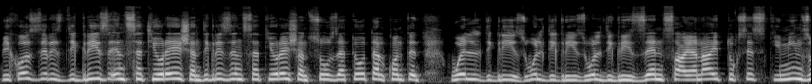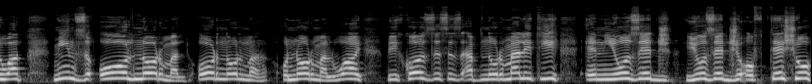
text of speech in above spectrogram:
Because there is degrees in saturation degrees in saturation. So the total content will decrease will decrease will decrease. Then cyanide toxicity means what? Means all normal or normal or normal. Why? Because this is abnormality in usage usage of tissue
